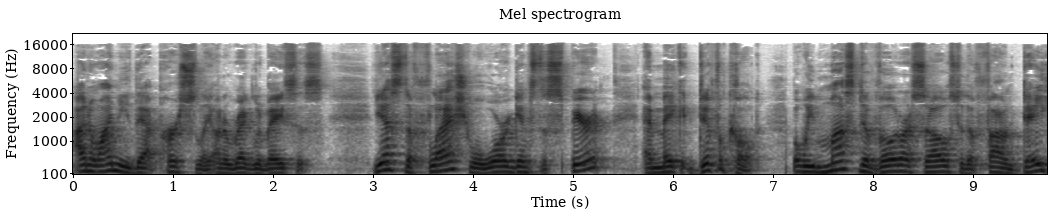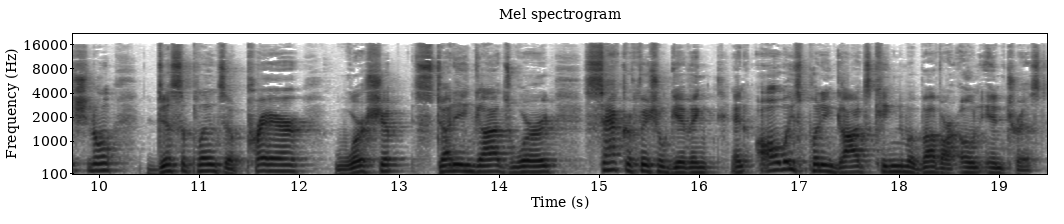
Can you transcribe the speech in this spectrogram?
I know I need that personally on a regular basis. Yes, the flesh will war against the spirit and make it difficult, but we must devote ourselves to the foundational disciplines of prayer, worship, studying God's word, sacrificial giving, and always putting God's kingdom above our own interest.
